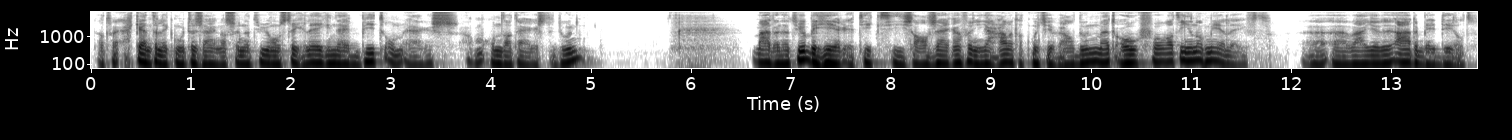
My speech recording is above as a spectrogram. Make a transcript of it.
dat we erkentelijk moeten zijn als de natuur ons de gelegenheid biedt om, ergens, om, om dat ergens te doen. Maar de natuurbeheerethiek die zal zeggen van ja, maar dat moet je wel doen met oog voor wat hier nog meer leeft. Uh, uh, waar je de aarde mee deelt.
